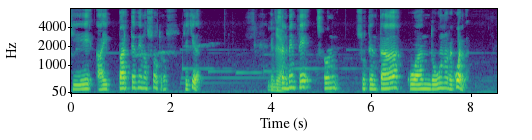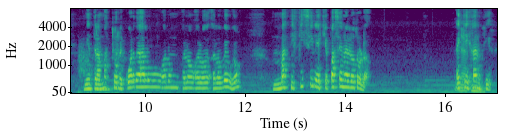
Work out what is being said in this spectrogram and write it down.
que hay partes de nosotros que quedan. Especialmente son sustentadas cuando uno recuerda. Mientras más tú recuerdas a, lo- a, lo- a, lo- a lo- a los deudos, más difícil es que pasen al otro lado. Hay que dejarlos ir.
